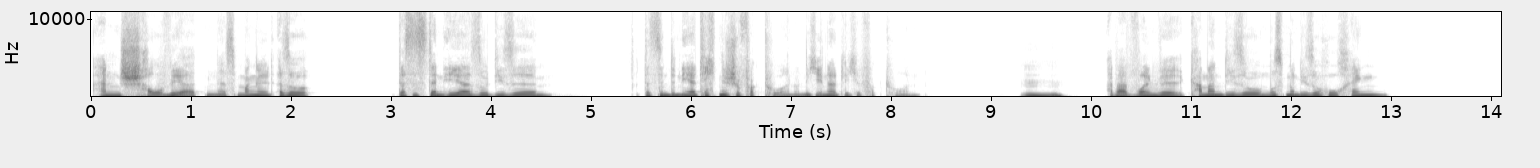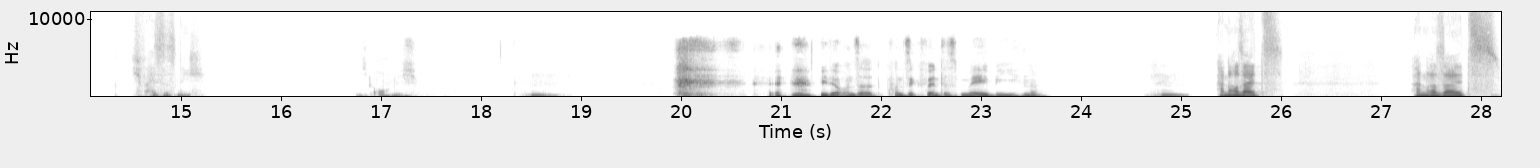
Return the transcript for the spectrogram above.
an Schauwerten, es mangelt, also, das ist dann eher so diese, das sind dann eher technische Faktoren und nicht inhaltliche Faktoren. mhm. Aber wollen wir, kann man die so, muss man die so hochhängen? Ich weiß es nicht. ich auch nicht. Hm. Wieder unser konsequentes Maybe, ne? Hm. Andererseits, andererseits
